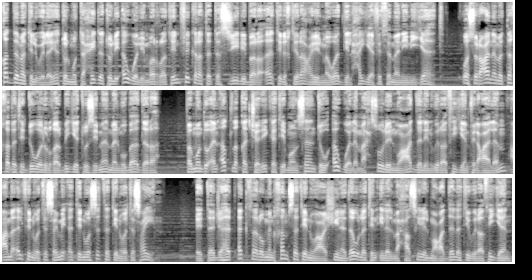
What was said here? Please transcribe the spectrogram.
قدمت الولايات المتحدة لأول مرة فكرة تسجيل براءات الاختراع للمواد الحية في الثمانينيات، وسرعان ما اتخذت الدول الغربية زمام المبادرة، فمنذ أن أطلقت شركة مونسانتو أول محصول معدل وراثي في العالم عام 1996 اتجهت أكثر من 25 دولة إلى المحاصيل المعدلة وراثيا.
